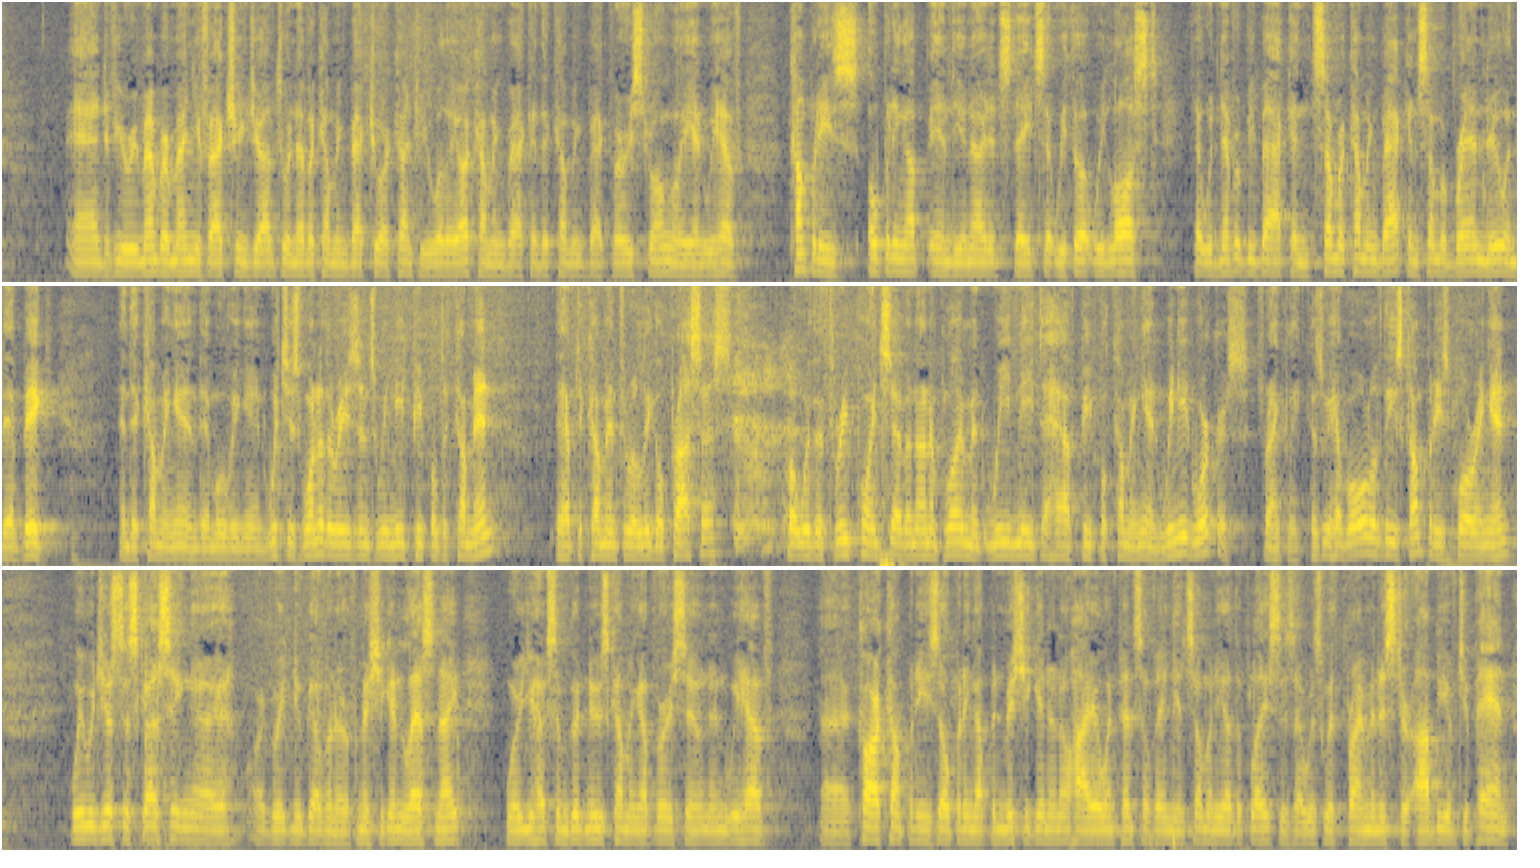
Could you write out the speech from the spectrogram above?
And if you remember, manufacturing jobs were never coming back to our country. Well, they are coming back, and they're coming back very strongly. And we have companies opening up in the United States that we thought we lost that would never be back. And some are coming back, and some are brand new, and they're big. And they're coming in, they're moving in, which is one of the reasons we need people to come in. They have to come in through a legal process. But with a 3.7 unemployment, we need to have people coming in. We need workers, frankly, because we have all of these companies pouring in we were just discussing uh, our great new governor of Michigan last night, where you have some good news coming up very soon, and we have uh, car companies opening up in Michigan and Ohio and Pennsylvania and so many other places. I was with Prime Minister Abe of Japan,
